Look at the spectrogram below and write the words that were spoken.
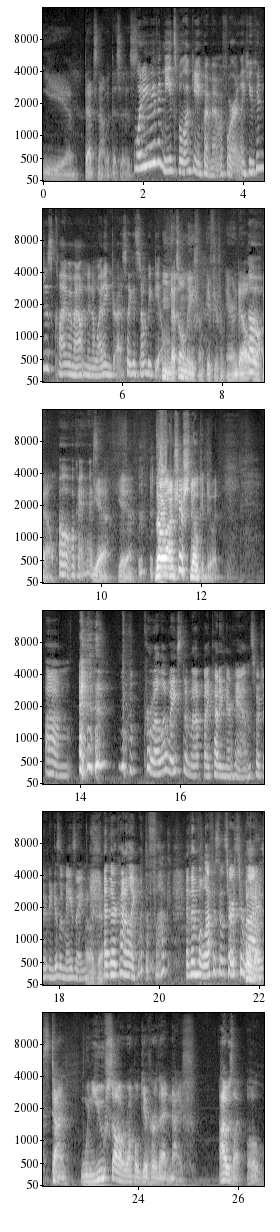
"Yeah, that's not what this is." What do you even need spelunking equipment for? Like, you can just climb a mountain in a wedding dress. Like, it's no big deal. Mm, that's only from if you're from Arendelle oh. or Belle. Oh, okay. I see. Yeah, yeah, yeah. Though I'm sure Snow could do it. Um, Cruella wakes them up by cutting their hands, which I think is amazing. Like. And they're kind of like, "What the fuck?" And then Maleficent starts to Hold on, rise. time. When you saw Rumple give her that knife, I was like, oh,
